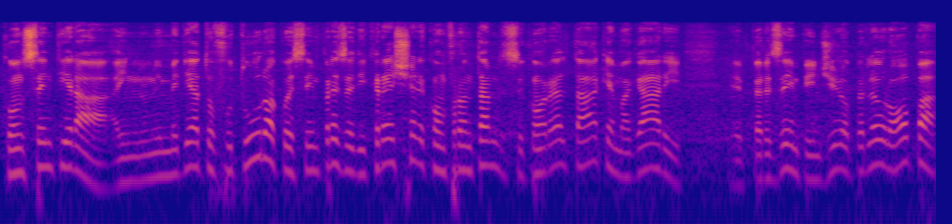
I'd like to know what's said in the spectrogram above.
consentirà in un immediato futuro a queste imprese di crescere confrontandosi con realtà che magari eh, per esempio in giro per l'Europa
